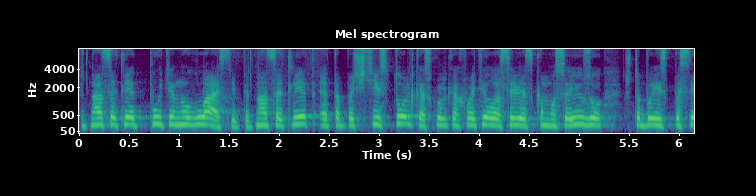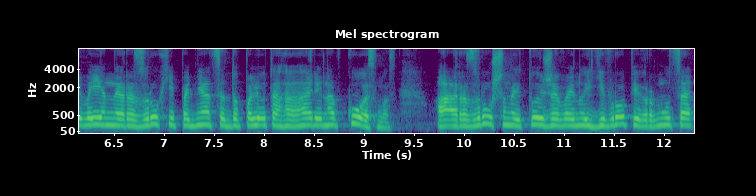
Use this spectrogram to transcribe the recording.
15 лет Путину власти. 15 лет – это почти столько, сколько хватило Советскому Союзу, чтобы из послевоенной разрухи подняться до полета Гагарина в космос, а разрушенной той же войной Европе вернуться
